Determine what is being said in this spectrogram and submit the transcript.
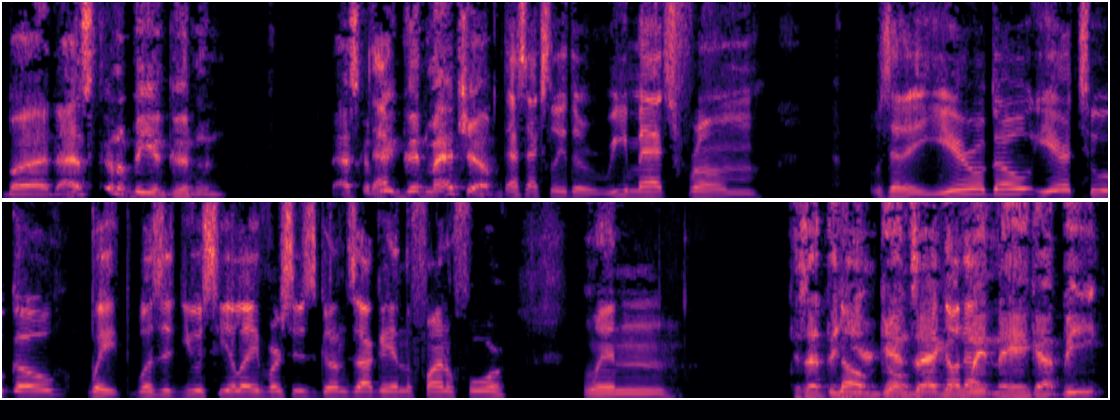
but that's going to be a good one. That's going to be a good matchup. That's actually the rematch from was that a year ago, year or two ago? Wait, was it UCLA versus Gonzaga in the Final Four? When Is that the No, year no, Gonzaga no, that- went and they got beat?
